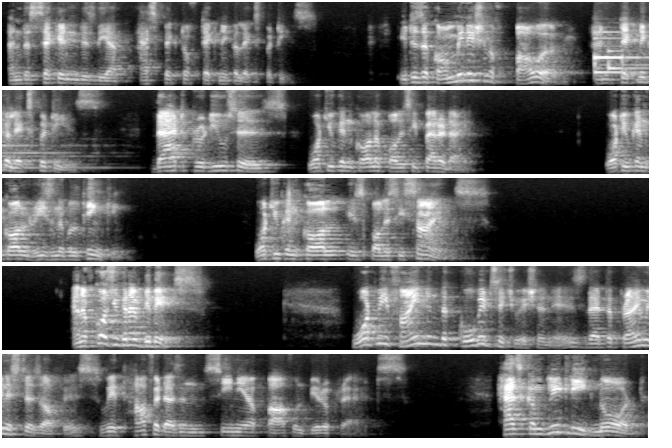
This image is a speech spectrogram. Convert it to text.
and the second is the aspect of technical expertise. It is a combination of power and technical expertise that produces what you can call a policy paradigm, what you can call reasonable thinking, what you can call is policy science. And of course, you can have debates. What we find in the COVID situation is that the Prime Minister's office, with half a dozen senior powerful bureaucrats, has completely ignored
